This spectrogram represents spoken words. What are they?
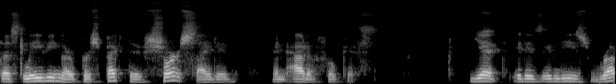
thus leaving our perspective short sighted and out of focus. Yet it is in these rough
